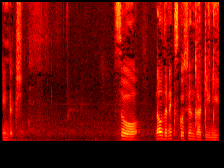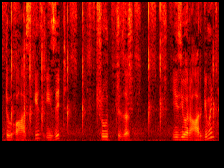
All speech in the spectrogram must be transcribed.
induction. So now the next question that you need to ask is is it truth preserving is your argument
